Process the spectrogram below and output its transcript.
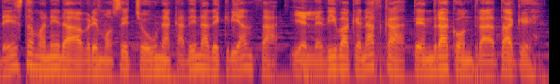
De esta manera habremos hecho una cadena de crianza y el Lediva que nazca tendrá contraataque.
